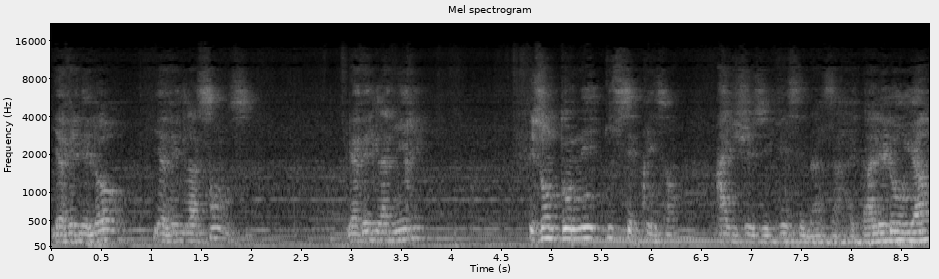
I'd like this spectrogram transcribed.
Il y avait de l'or, il y avait de la sens, il y avait de la myrrhe. Ils ont donné tous ces présents à Jésus-Christ et Nazareth. Alléluia.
